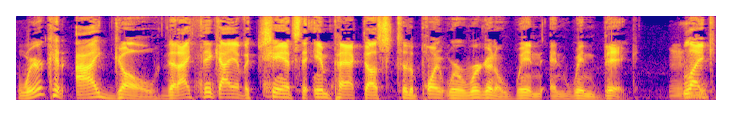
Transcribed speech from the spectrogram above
where could I go that I think I have a chance to impact us to the point where we're going to win and win big? Mm-hmm. Like,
